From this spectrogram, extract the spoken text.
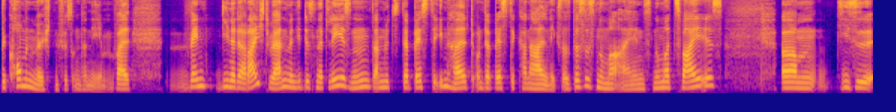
bekommen möchten fürs Unternehmen. Weil wenn die nicht erreicht werden, wenn die das nicht lesen, dann nützt der beste Inhalt und der beste Kanal nichts. Also das ist Nummer eins. Nummer zwei ist, ähm, diese,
